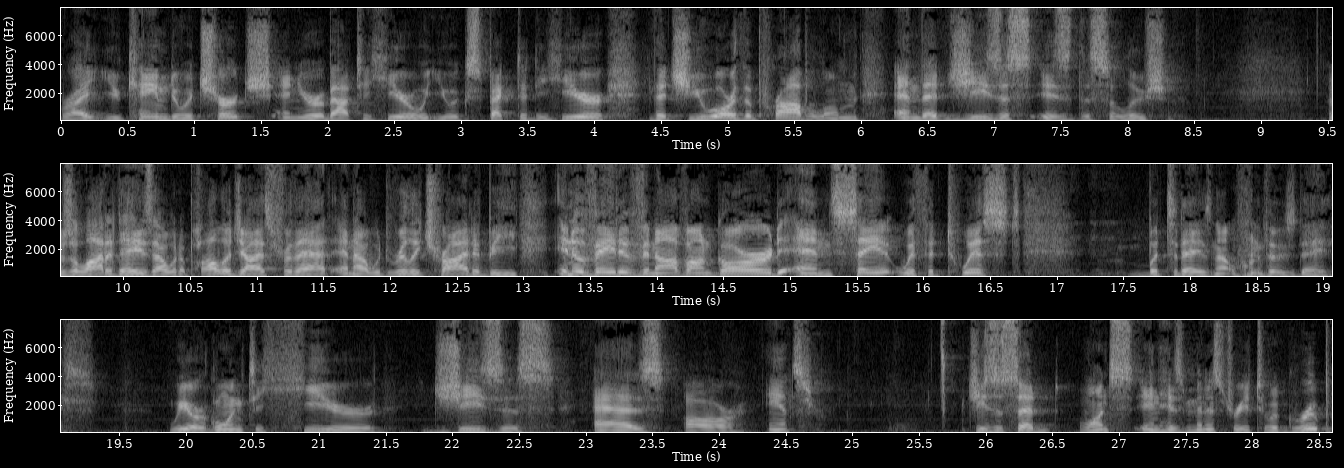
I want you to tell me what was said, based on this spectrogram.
right? You came to a church and you're about to hear what you expected to hear that you are the problem and that Jesus is the solution. There's a lot of days I would apologize for that, and I would really try to be innovative and avant garde and say it with a twist. But today is not one of those days. We are going to hear Jesus as our answer. Jesus said once in his ministry to a group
